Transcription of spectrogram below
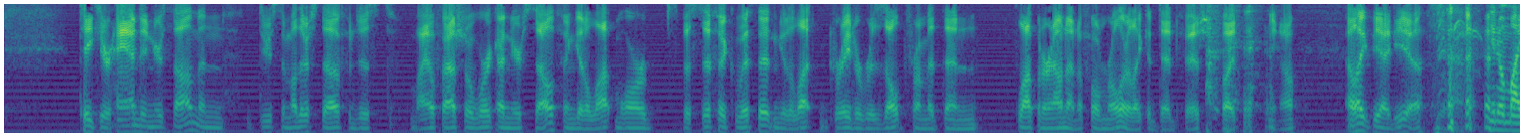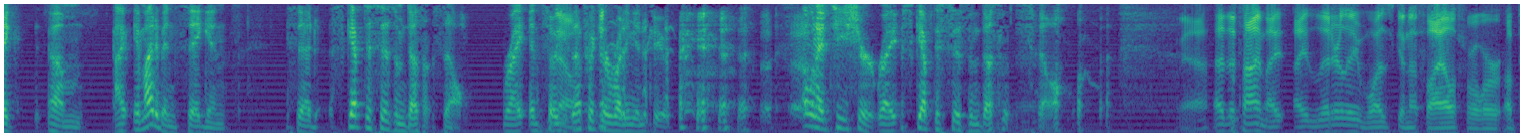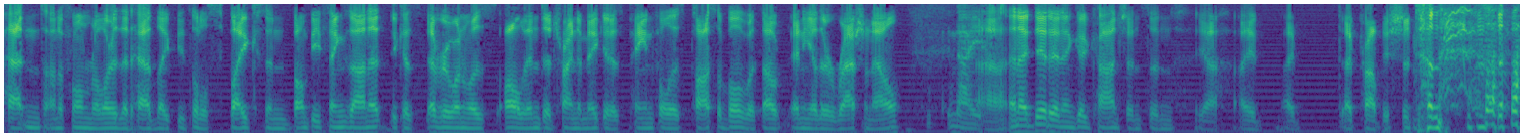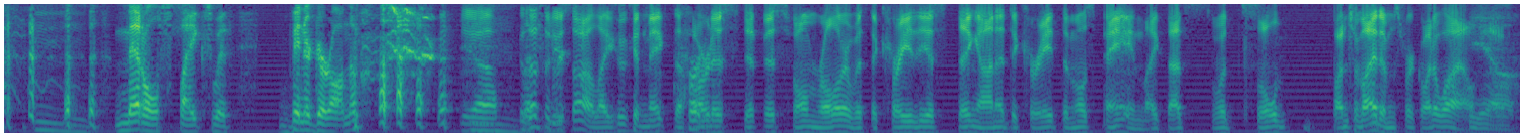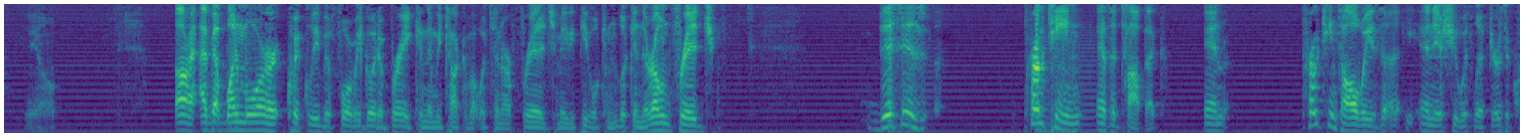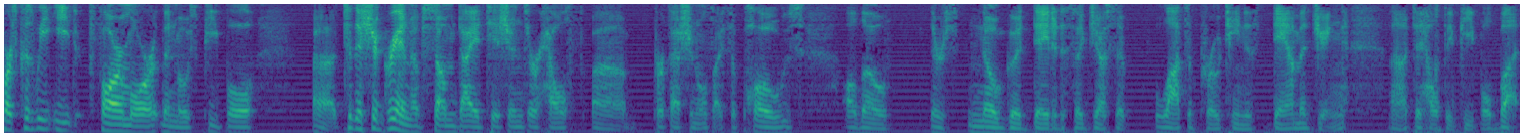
take your hand and your thumb and do some other stuff and just myofascial work on yourself and get a lot more specific with it and get a lot greater result from it than flopping around on a foam roller like a dead fish. But you know, I like the idea. you know, Mike, um, I, it might have been Sagan said skepticism doesn't sell. Right, and so no. that's what you're running into. I want a T-shirt, right? Skepticism doesn't sell. yeah, Yeah, at the time, I, I literally was gonna file for a patent on a foam roller that had like these little spikes and bumpy things on it because everyone was all into trying to make it as painful as possible without any other rationale. Nice. Uh, and I did it in good conscience, and yeah, I I, I probably should have done that. Metal spikes with vinegar on them. yeah, that's what you saw. Like, who could make the hardest, stiffest foam roller with the craziest thing on it to create the most pain? Like, that's what sold a bunch of items for quite a while. Yeah, so. yeah. All right, I've got one more quickly before we go to break, and then we talk about what's in our fridge. Maybe people can look in their own fridge. This is protein as a topic, and protein's always a, an issue with lifters, of course, because we eat far more than most people, uh, to the chagrin of some dietitians or health uh, professionals, I suppose. Although there's no good data to suggest that lots of protein is damaging uh, to healthy people. But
